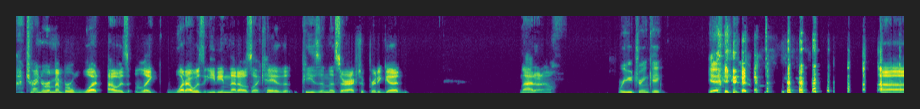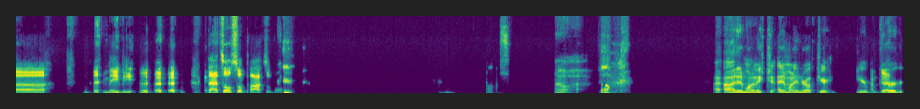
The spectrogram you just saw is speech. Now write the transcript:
I'm trying to remember what I was like, what I was eating that I was like, hey, the peas in this are actually pretty good. I don't know. Were you drinking? Yeah. Uh, maybe that's also possible. Oh, So, I, oh, I didn't want to make. I didn't want to interrupt your your I'm good. burger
